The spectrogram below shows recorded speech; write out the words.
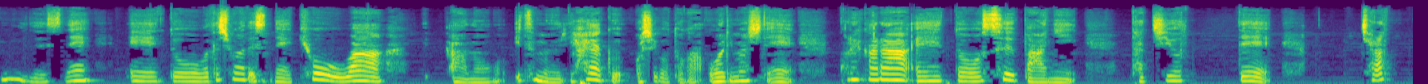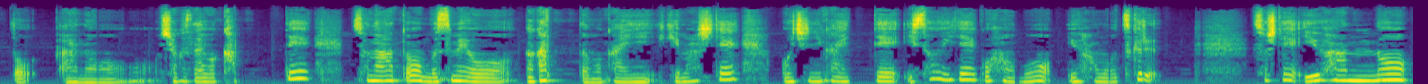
うんですね。えっ、ー、と、私はですね、今日は、あの、いつもより早くお仕事が終わりまして、これから、えっ、ー、と、スーパーに立ち寄って、チャラッと、あの、食材を買っ、でその後、娘をガガッと迎えに行きまして、お家に帰って急いでご飯を、夕飯を作る。そして夕飯の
